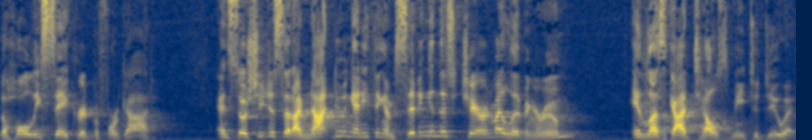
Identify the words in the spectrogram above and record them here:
the holy sacred before God. And so she just said, I'm not doing anything. I'm sitting in this chair in my living room unless God tells me to do it.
